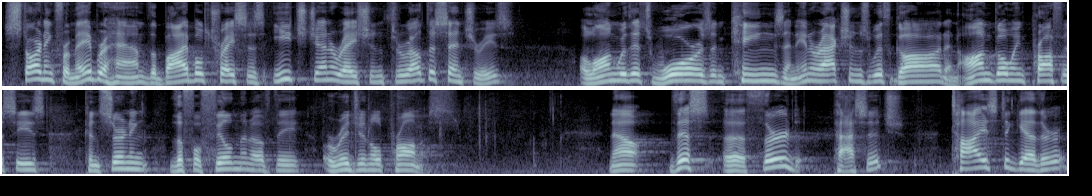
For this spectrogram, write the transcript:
Starting from Abraham, the Bible traces each generation throughout the centuries, along with its wars and kings and interactions with God and ongoing prophecies concerning the fulfillment of the original promise. Now, this uh, third passage ties together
